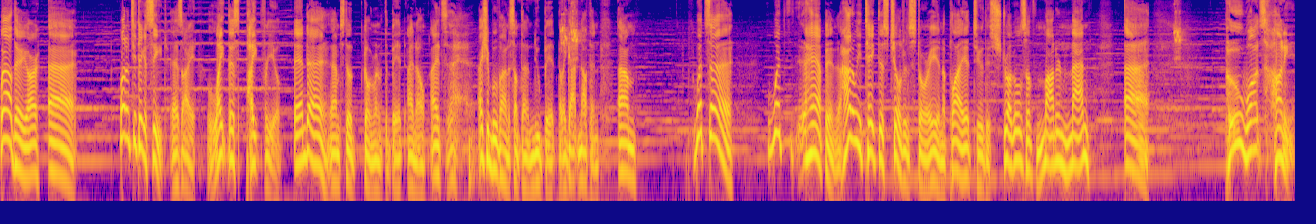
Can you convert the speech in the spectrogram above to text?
Well, there you are. Uh, why don't you take a seat as I light this pipe for you? And uh, I'm still going run with the bit. I know. I, uh, I should move on to something a new bit, but I got nothing. Um, what's uh, what happened? How do we take this children's story and apply it to the struggles of modern man? Uh, Pooh wants honey.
